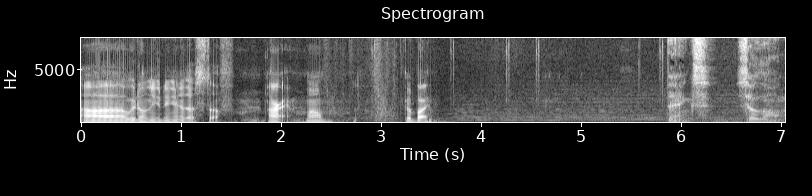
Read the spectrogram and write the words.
Uh, we don't need any of that stuff. All right. Well, goodbye. Thanks. So long.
